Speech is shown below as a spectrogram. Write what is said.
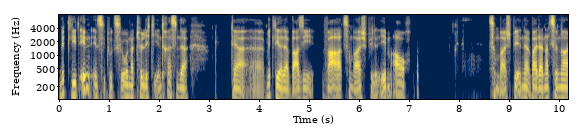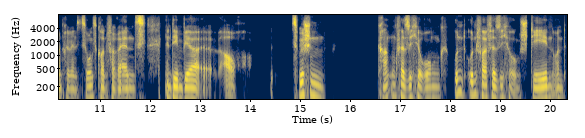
Mitglied in Institutionen natürlich die Interessen der, der äh, Mitglieder der BASI wahr, zum Beispiel eben auch zum Beispiel in der, bei der Nationalen Präventionskonferenz, indem wir äh, auch zwischen Krankenversicherung und Unfallversicherung stehen und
